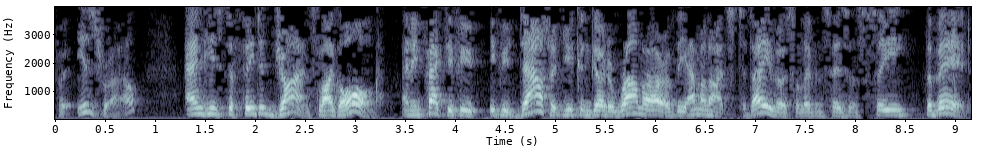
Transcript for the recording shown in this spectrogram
for Israel, and he's defeated giants like Og. And in fact, if you, if you doubt it, you can go to Rabbah of the Ammonites today, verse 11 says, and see the bed.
